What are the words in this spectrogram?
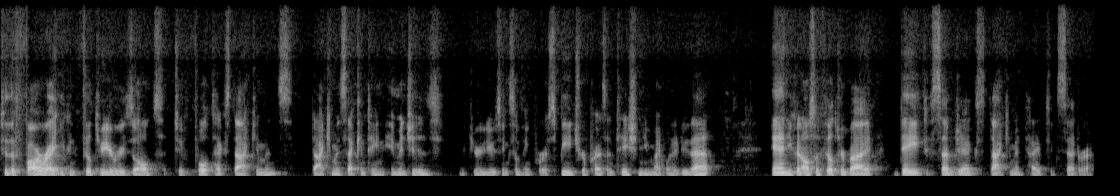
To the far right, you can filter your results to full text documents, documents that contain images. If you're using something for a speech or presentation, you might want to do that. And you can also filter by date, subjects, document types, etc.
